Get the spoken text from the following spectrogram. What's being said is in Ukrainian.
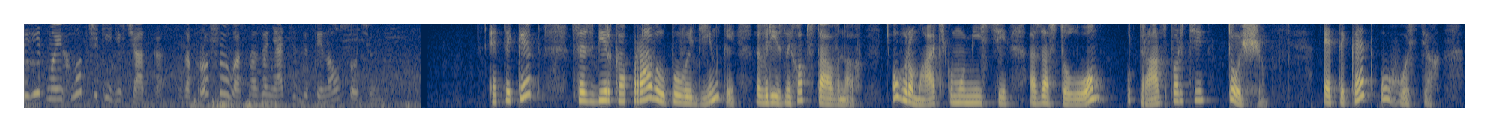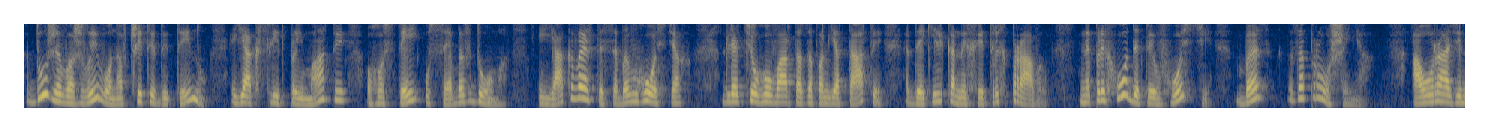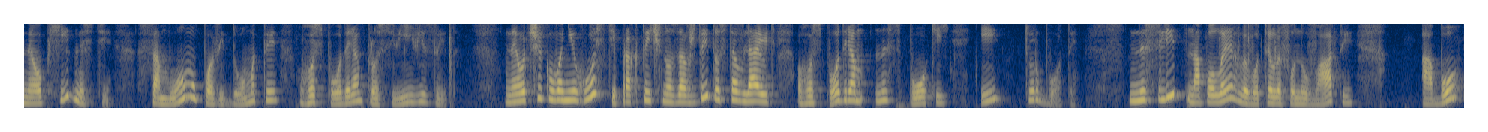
Привіт, мої хлопчики і дівчатка! Запрошую вас на заняття Дитина у соціумі. Етикет це збірка правил поведінки в різних обставинах у громадському місці, за столом, у транспорті тощо. Етикет у гостях. Дуже важливо навчити дитину, як слід приймати гостей у себе вдома і як вести себе в гостях. Для цього варто запам'ятати декілька нехитрих правил. Не приходити в гості без запрошення, а у разі необхідності самому повідомити господарям про свій візит. Неочікувані гості практично завжди доставляють господарям неспокій і турботи. Не слід наполегливо телефонувати або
